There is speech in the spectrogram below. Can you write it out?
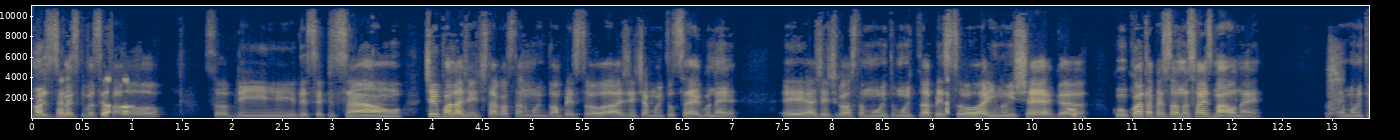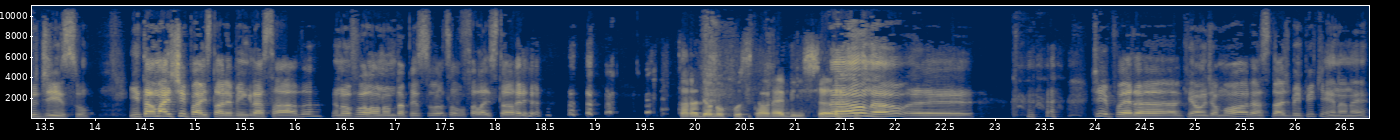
mesmo Pera- coisa que você falou sobre decepção. Tipo, quando a gente tá gostando muito de uma pessoa, a gente é muito cego, né? É, a gente gosta muito, muito da pessoa e não enxerga o quanto a pessoa nos faz mal, né? É muito disso. Então, mas tipo, a história é bem engraçada. Eu não vou falar o nome da pessoa, só vou falar a história. Sara deu no Fuscão, né, bicha? Não, não. é- Tipo, era aqui onde eu moro, é uma cidade bem pequena, né?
